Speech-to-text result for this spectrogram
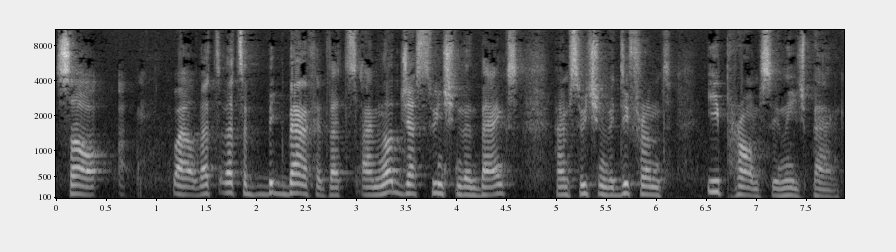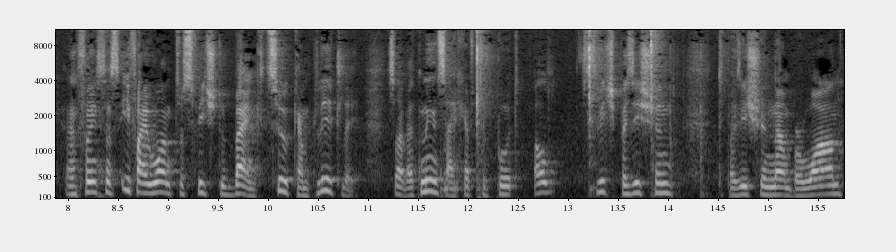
So, uh, well, that's that's a big benefit. That I'm not just switching the banks; I'm switching the different EPROMs in each bank. And for instance, if I want to switch to bank two completely, so that means I have to put all switch position to position number one.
